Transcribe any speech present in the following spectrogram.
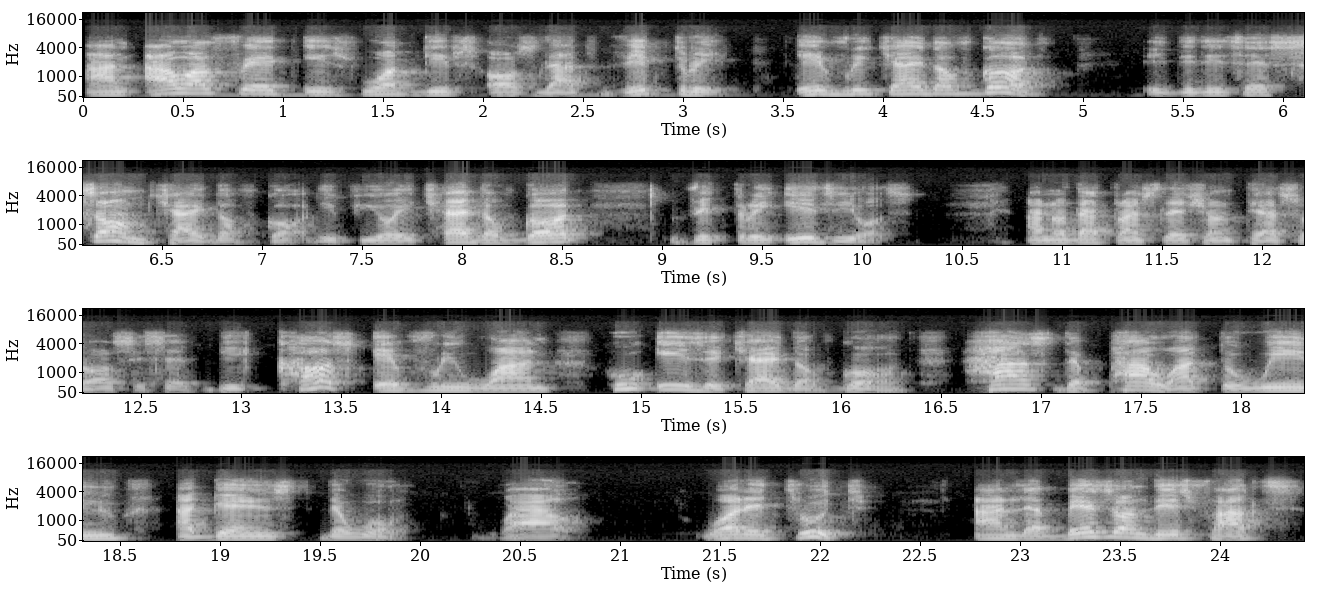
And our faith is what gives us that victory. Every child of God. It didn't say some child of God. If you're a child of God, victory is yours. Another translation tells us, it says, because everyone who is a child of God has the power to win against the world. Wow, what a truth. And based on these facts,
